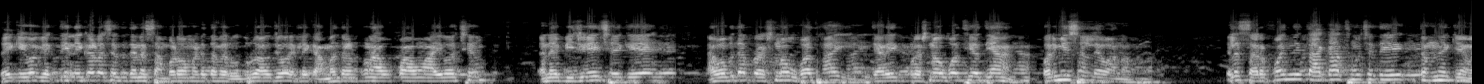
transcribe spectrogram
તો એક એવો વ્યક્તિ નીકળ્યો છે, તો તેને સાંભળવા માટે તમે રૂબરૂ આવજો, એટલે કે આમંત્રણ પણ આપવામાં આવ્યો છે. અને બીજું એ છે કે, આવા બધા પ્રશ્નો ઊભા થાય, ત્યારે એક પ્રશ્ન ઊભો થયો ત્યાં, પરમિશન લેવાનો. એટલે સરપંચની તાકાત શું છે તે તમને કેમ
